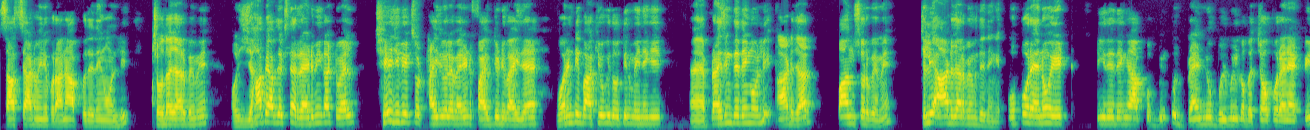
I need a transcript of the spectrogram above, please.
सात से आठ महीने पुराना आपको दे देंगे ओनली चौदह हज़ार रुपए में। और यहाँ पे आप देख सकते हैं रेडमी का ट्वेल्व छह जीबी एक सौ अट्ठाईस वाला वेरियंट फाइव जी डिवाइस है। वारंटी बाकी होगी दो तीन महीने की। प्राइसिंग दे देंगे ओनली आठ हज़ार पाँच सौ रुपए में। चलिए आठ हज़ार रुपए में दे देंगे। ओप्पो रेनो एट टी दे देंगे आपको। बिल्कुल ब्रांड न्यू बुलबुल का बच्चा Oppo Reno eight T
